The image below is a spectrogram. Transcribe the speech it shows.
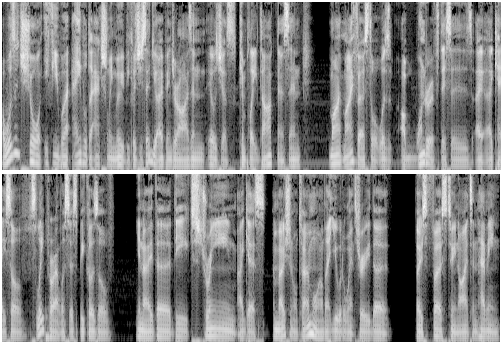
I wasn't sure if you were able to actually move because you said you opened your eyes and it was just complete darkness. And my, my first thought was, I wonder if this is a, a case of sleep paralysis because of you know the the extreme i guess emotional turmoil that you would have went through the those first two nights and having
